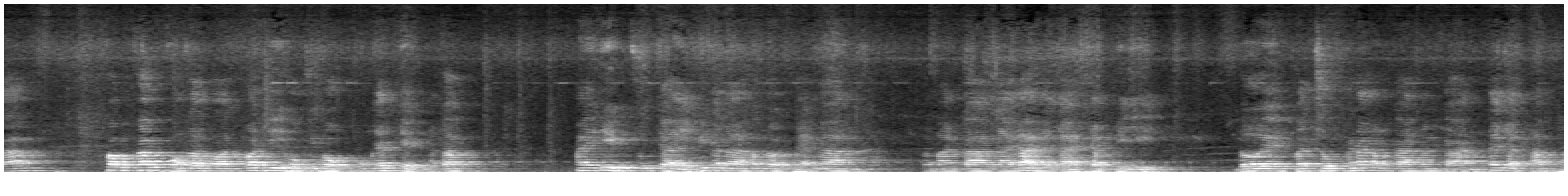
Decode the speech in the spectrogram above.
ตามข้อบังคับของสากลข้อที่ 66วงเล็บ7นะครับ ให้ที่ประชุมใหญ่พิจารณากำหนดแผนงาน ประมาณการรายได้รายจ่ายประจำปี โดยประชุมคณะกรรมการดำเการได้จัดทำแผ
